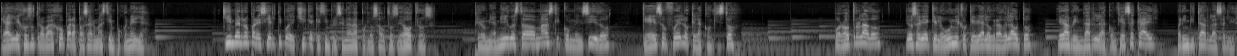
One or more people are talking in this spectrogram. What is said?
Kyle dejó su trabajo para pasar más tiempo con ella. Kimber no parecía el tipo de chica que se impresionara por los autos de otros, pero mi amigo estaba más que convencido que eso fue lo que la conquistó. Por otro lado, yo sabía que lo único que había logrado el auto era brindarle la confianza a Kyle para invitarla a salir.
